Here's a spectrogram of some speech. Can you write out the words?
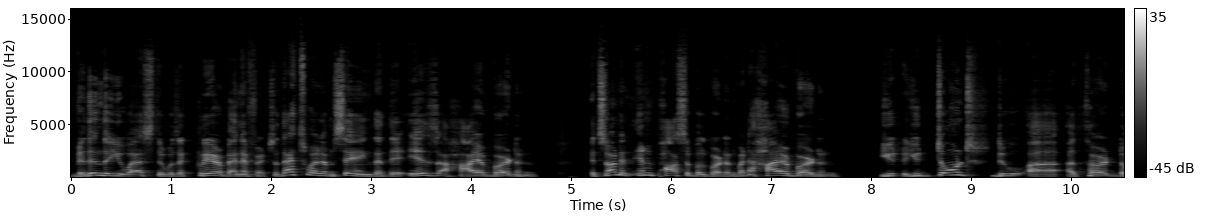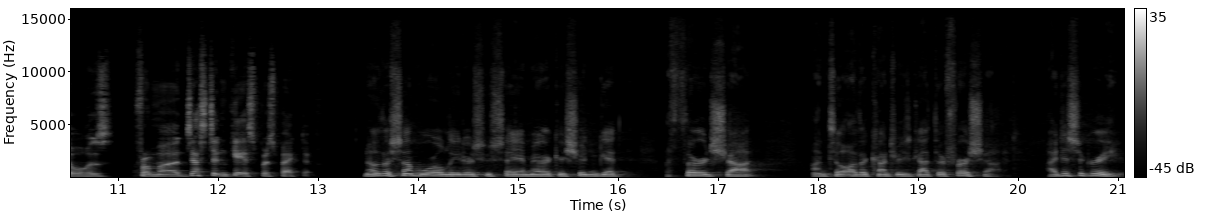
within the US, there was a clear benefit. So that's what I'm saying that there is a higher burden. It's not an impossible burden, but a higher burden. You, you don't do a, a third dose from a just in case perspective. No, there's some world leaders who say America shouldn't get a third shot until other countries got their first shot. I disagree.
